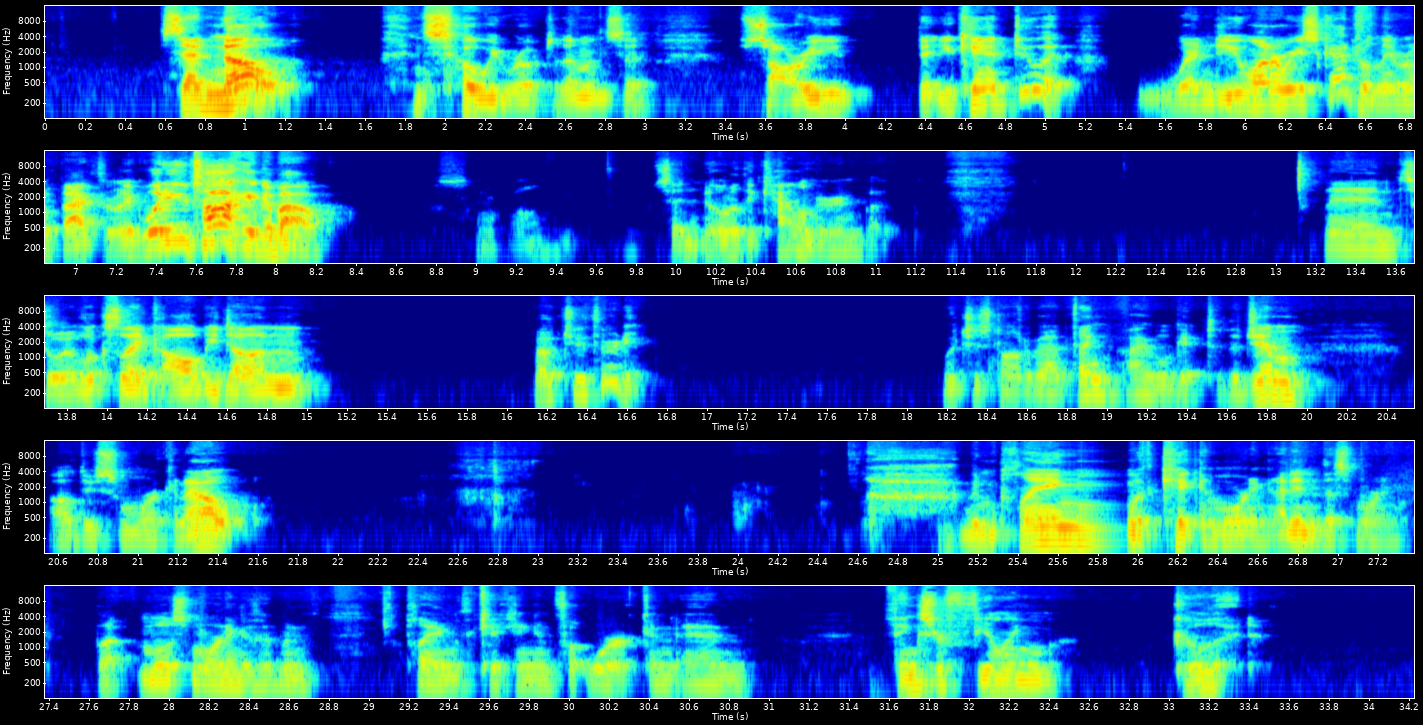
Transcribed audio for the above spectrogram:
said no. And so we wrote to them and said, sorry that you can't do it. When do you want to reschedule? And they wrote back, they're like, what are you talking about? Said no to the calendar invite. And so it looks like I'll be done about 2.30, which is not a bad thing. I will get to the gym. I'll do some working out. I've been playing with kick in the morning. I didn't this morning but most mornings I've been playing with kicking and footwork, and and things are feeling good.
